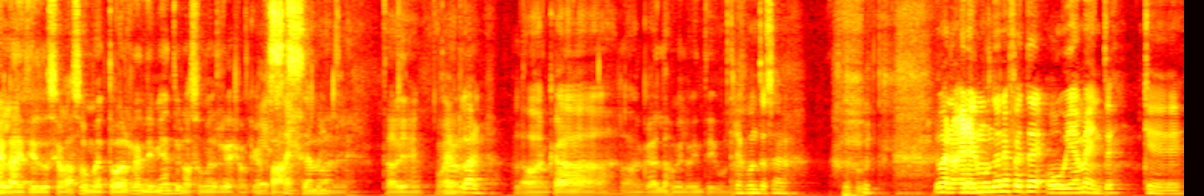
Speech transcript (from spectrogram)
rendimiento. la institución asume todo el rendimiento y no asume el riesgo. Qué fácil, Exactamente. vale. Está bien. Tal la, cual. la banca, la banca del 2021. 3.0. y bueno, en el mundo NFT, obviamente, que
